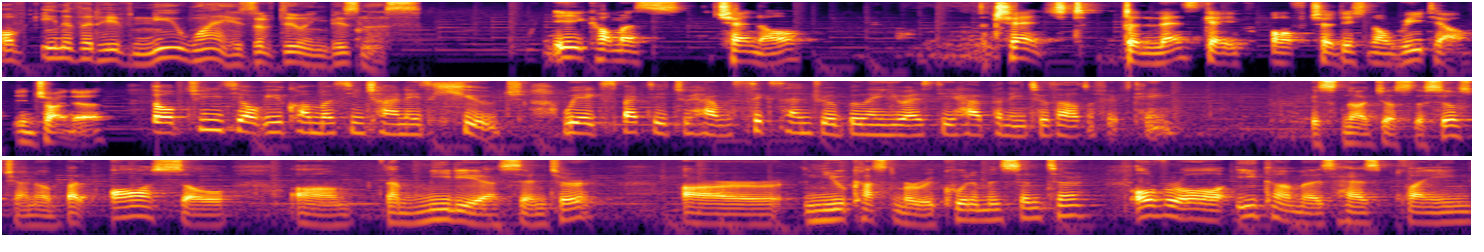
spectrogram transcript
of innovative new ways of doing business. E-commerce channel changed the landscape of traditional retail in China. The opportunity of e-commerce in China is huge. We expect it to have 600 billion USD happen in 2015. It's not just the sales channel, but also um, a media center, our new customer recruitment center. Overall, e-commerce has playing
